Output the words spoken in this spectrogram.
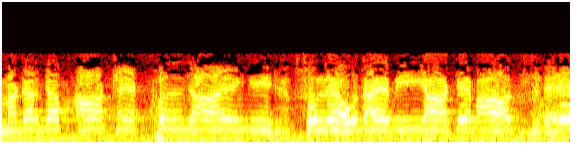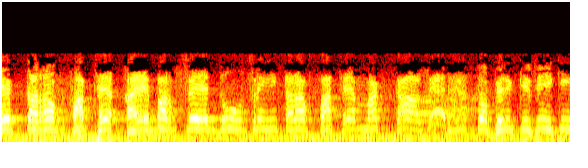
मगर जब आँखें खुल जाएँगी, सुलह उदयबिया के बाद, एक तरफ़ फतेह खैबर से, दूसरी तरफ़ फतेह मक्का से तो फिर किसी की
